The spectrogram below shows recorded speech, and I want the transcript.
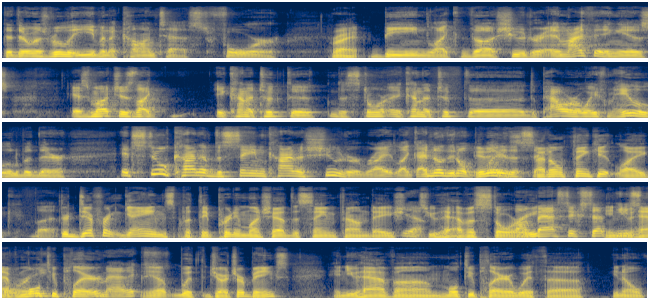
that there was really even a contest for right. being like the shooter. And my thing is, as much as like it kind of took the the storm, it kind of took the the power away from Halo a little bit there. it's still kind of the same kind of shooter, right? Like I know they don't It play the same. I don't think it like But- they're different games, but they pretty much have the same foundations. Yeah. You have a story, Bombastic set and you have story, multiplayer. Yep, with Jar Jar Binks, and you have um, multiplayer with uh, you know,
